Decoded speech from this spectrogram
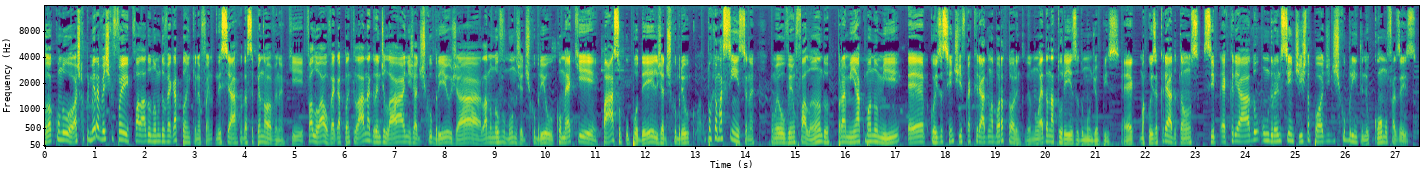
Falou quando. Acho que a primeira vez que foi falado o nome do Vegapunk, né? Foi nesse arco da CP9, né? Que falou, ah, o Vegapunk lá na Grand Line já descobriu, já. Lá no Novo Mundo já descobriu como é que passa o poder, ele já descobriu. Porque é uma ciência, né? Como eu venho falando, para mim a Akuma no Mi é coisa científica criada em laboratório, entendeu? Não é da natureza do mundo de One Piece. É uma coisa criada. Então, se é criado, um grande cientista pode descobrir, entendeu? Como fazer isso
